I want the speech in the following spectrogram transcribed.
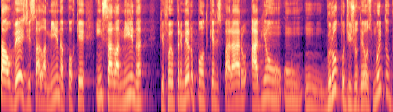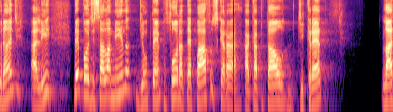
talvez de Salamina, porque em Salamina, que foi o primeiro ponto que eles pararam, havia um, um, um grupo de judeus muito grande ali. Depois de Salamina, de um tempo, foram até Pafos, que era a capital de Creta. Lá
